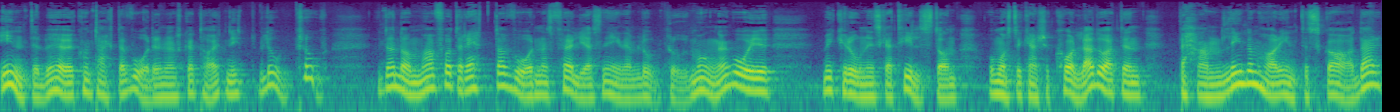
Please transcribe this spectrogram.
inte behöver kontakta vården när de ska ta ett nytt blodprov. Utan de har fått rätt av vården att följa sina egna blodprov. Många går ju med kroniska tillstånd och måste kanske kolla då att den behandling de har inte skadar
